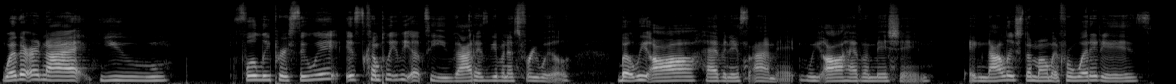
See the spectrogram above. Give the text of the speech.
Whether or not you fully pursue it, it's completely up to you. God has given us free will, but we all have an assignment. We all have a mission. Acknowledge the moment for what it is.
